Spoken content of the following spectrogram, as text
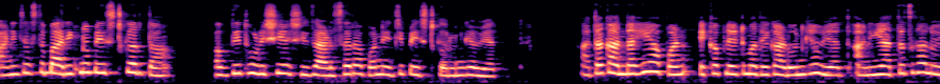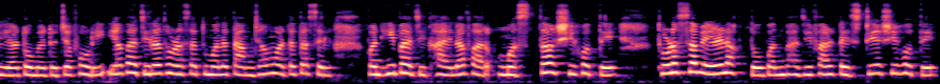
आणि जास्त बारीक न पेस्ट करता अगदी थोडीशी अशी जाडसर आपण याची पेस्ट करून घेऊयात. आता कांदाही आपण एका प्लेटमध्ये काढून घेऊयात आणि यातच घालूया टोमॅटोच्या फोडी. या भाजीला थोडासा तुम्हाला तामझाम वाटत असेल पण ही भाजी खायला फार मस्त अशी होते. थोडासा वेळ लागतो पण भाजी फार टेस्टी अशी होते.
